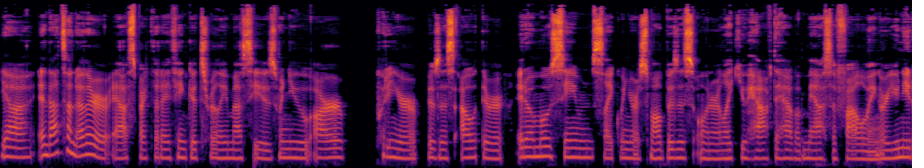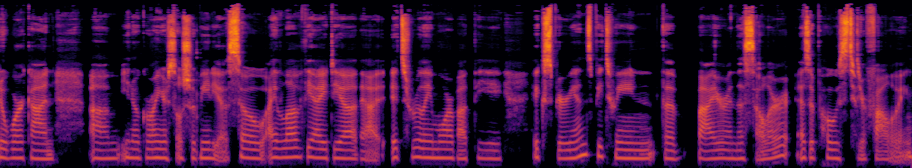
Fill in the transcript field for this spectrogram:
Yeah and that's another aspect that i think it's really messy is when you are putting your business out there, it almost seems like when you're a small business owner, like you have to have a massive following or you need to work on, um, you know, growing your social media. So I love the idea that it's really more about the experience between the buyer and the seller as opposed to your following.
